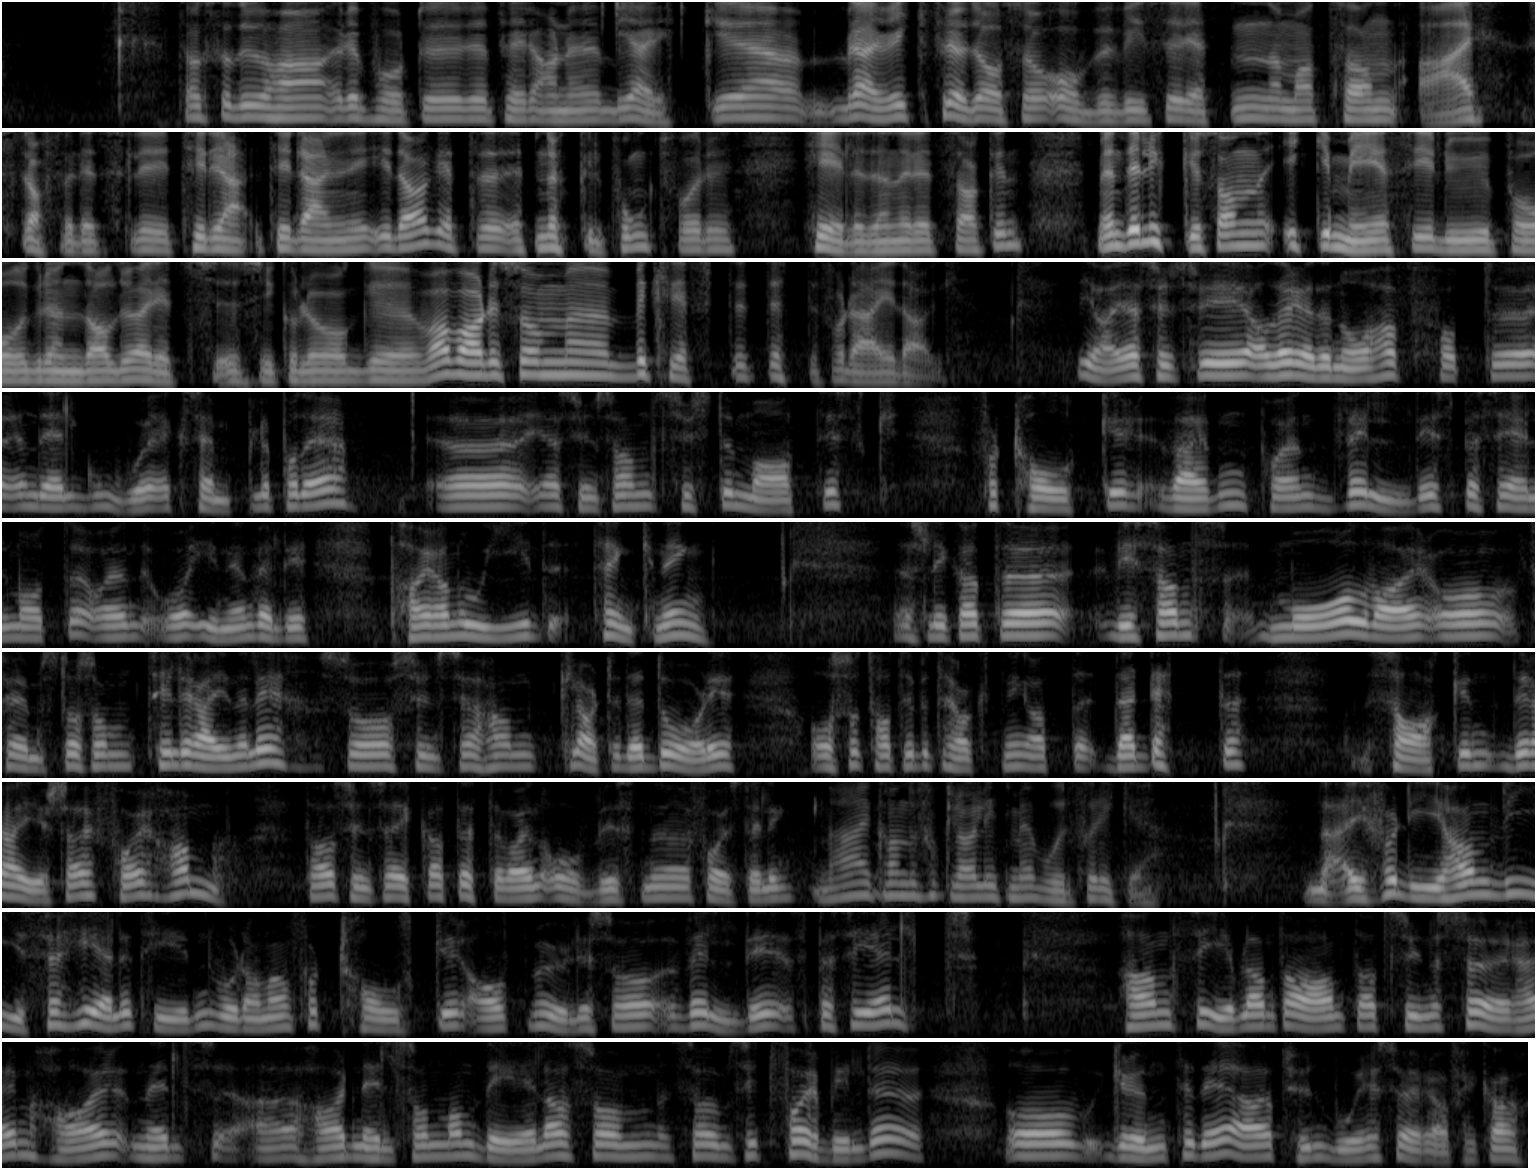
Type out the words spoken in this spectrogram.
Takk skal du ha, reporter Per Arne Bjerke. Breivik prøvde altså å overbevise retten om at han er strafferettslig tilregnelig i dag, et, et, nøkkelpunkt for hele denne rettssaken. Men det lykkes han ikke med, sier du, Pål Grøndal, du er rettspsykolog. Hva var det som bekreftet dette for deg i dag? Ja, jeg syns vi allerede nå har fått eh, en del gode eksempler på det. Eh, jeg syns han systematisk fortolker verden på en veldig spesiell måte, og, inn i en veldig paranoid tenkning. Slik at uh, Hvis hans mål var å fremstå som tilregnelig, så syns jeg han klarte det dårlig. Også tatt i betraktning at det er dette saken dreier seg for ham. Da syns jeg ikke at dette var en overbevisende forestilling. Nei, Kan du forklare litt mer hvorfor ikke? Nei, fordi han viser hele tiden hvordan han fortolker alt mulig så veldig spesielt. Han sier bl.a. at Synne Sørheim har, Nels, eh, har Nelson Mandela som, som, sitt forbilde. Og grunnen til det er at hun bor i Sør-Afrika.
